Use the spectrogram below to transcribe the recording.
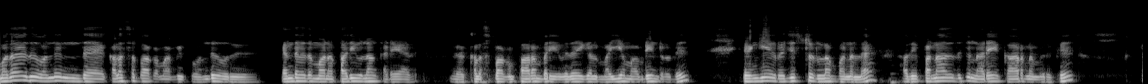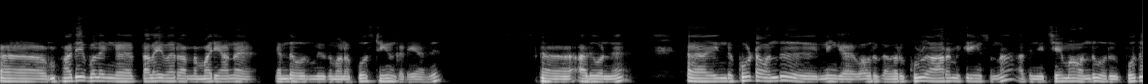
முதல் இது வந்து இந்த கலசபாக்கம் அமைப்பு வந்து ஒரு எந்த விதமான பதிவுலாம் கிடையாது. கலசபாக்கம் பாரம்பரிய விதைகள் மையம் அப்படின்றது எங்கேயும் ரெஜிஸ்டர்லாம் பண்ணலை. அது பண்ணாததுக்கு நிறைய காரணம் இருக்குது அதே போல் இங்கே தலைவர் அந்த மாதிரியான எந்த ஒரு விதமான போஸ்டிங்கும் கிடையாது. அது ஒன்று இந்த கூட்டம் வந்து நீங்கள் ஒரு ஒரு குழு ஆரம்பிக்கிறீங்கன்னு சொன்னால் அது நிச்சயமாக வந்து ஒரு பொது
